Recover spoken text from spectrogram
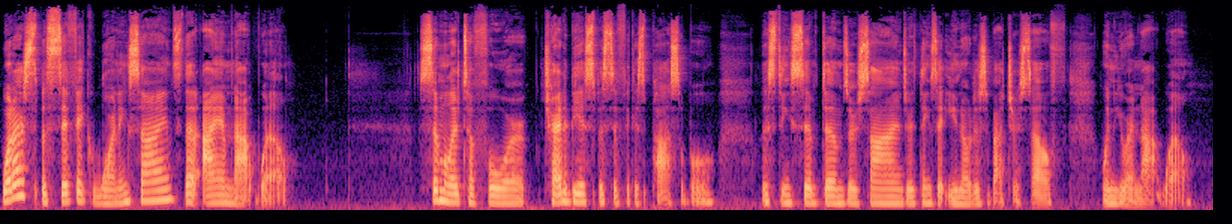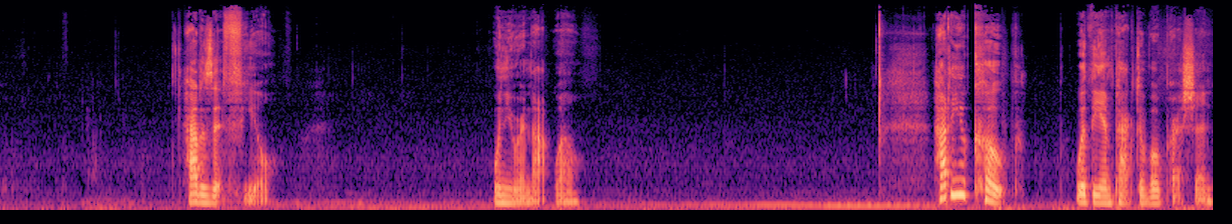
what are specific warning signs that I am not well? Similar to four, try to be as specific as possible, listing symptoms or signs or things that you notice about yourself when you are not well. How does it feel when you are not well? How do you cope with the impact of oppression?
